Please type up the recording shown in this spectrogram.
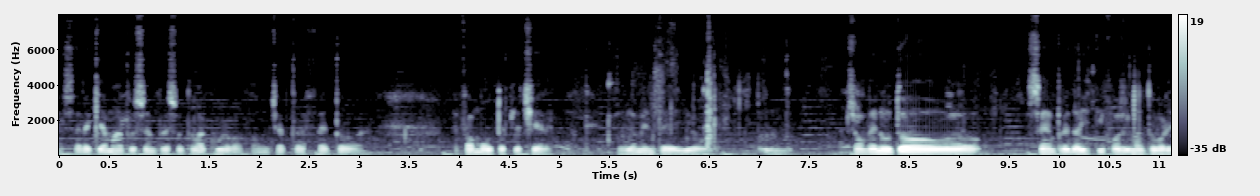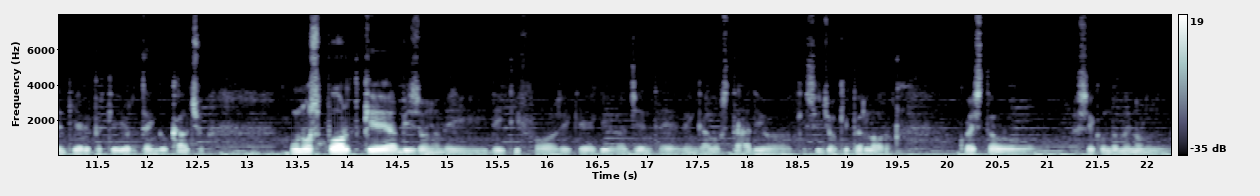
essere chiamato sempre sotto la curva fa un certo effetto e fa molto piacere. Ovviamente io sono venuto sempre dai tifosi molto volentieri perché io ritengo calcio uno sport che ha bisogno dei, dei tifosi, che, che, la gente venga allo stadio, che si giochi per loro. Questo secondo me non,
